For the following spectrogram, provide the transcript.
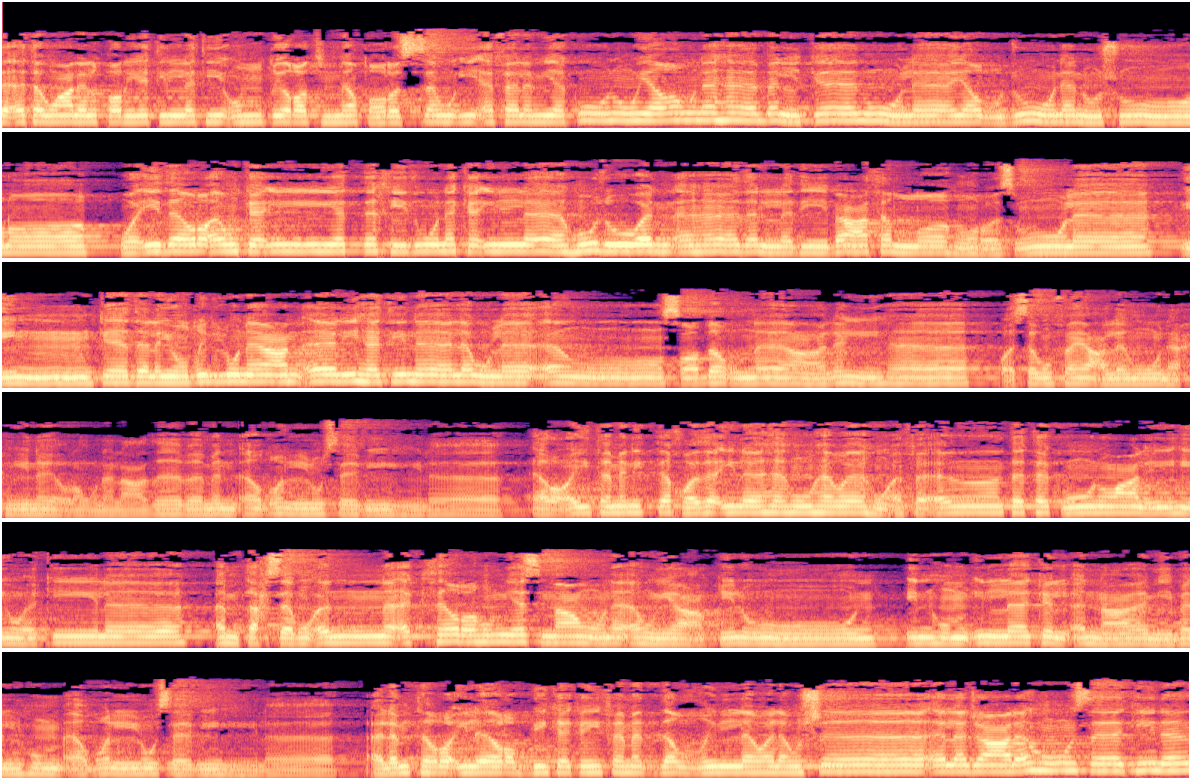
أتوا على القرية التي أمطرت مطر السوء أفلم يكونوا يرونها بل كانوا لا يرجون نشورا وإذا رأوك إن يتخذونك إلا هزوا أهذا الذي بعث الله رسولا إن كاد ليضلنا عن آلهتنا لولا أن صبرنا عليها وسوف يعلمون حين يرون العذاب من أضل سبيلا أرأيت من اتخذ إلهه هواه أفأنت تكون عليه وكيلا. أم تحسب أن أكثرهم يسمعون أو يعقلون؟ إن هم إلا كالأنعام بل هم أضل سبيلا. ألم تر إلى ربك كيف مد الظل ولو شاء لجعله ساكنا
